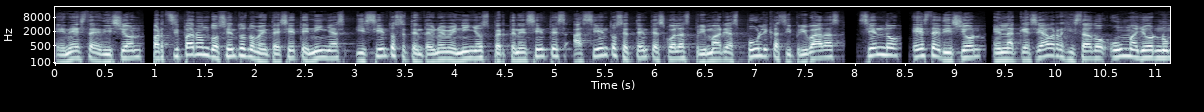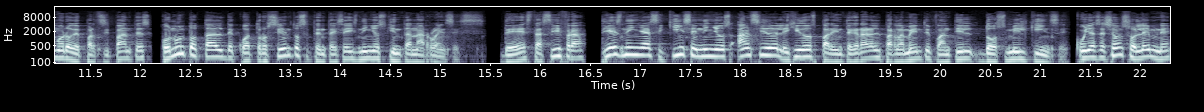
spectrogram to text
En esta edición participaron 297 niñas y 179 niños pertenecientes a 170 escuelas primarias públicas y privadas, siendo esta edición en la que se ha registrado un mayor número de participantes con un total de 476 niños quintanarroenses. De esta cifra, 10 niñas y 15 niños han sido elegidos para integrar el Parlamento Infantil 2015, cuya sesión solemne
